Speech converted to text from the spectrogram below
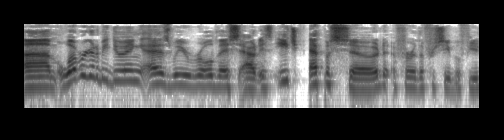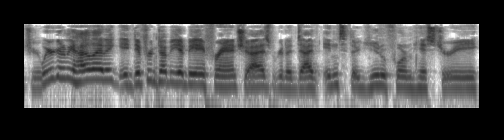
um, what we're going to be doing as we roll this out is each episode for the foreseeable future, we're going to be highlighting a different WNBA franchise. We're going to dive into their uniform history,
